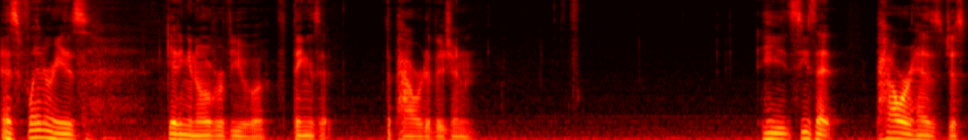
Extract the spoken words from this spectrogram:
as Flannery is getting an overview of things at the power division, he sees that power has just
